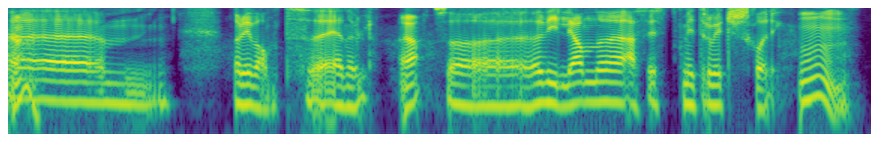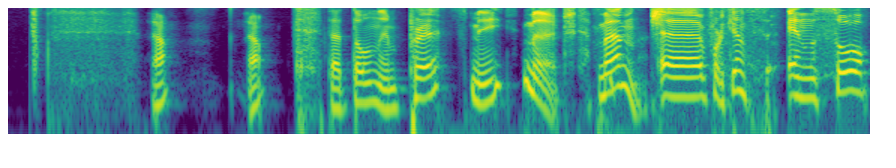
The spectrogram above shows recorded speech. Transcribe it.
eh, når de vant 1-0. Ja. Så eh, William eh, assist, Mitrovic scoring. Mm. Ja. ja. That don't impress me much. Men eh, folkens, Enzo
